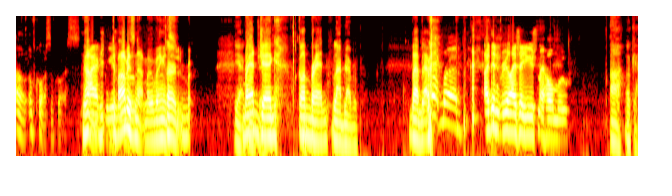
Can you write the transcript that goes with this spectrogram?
oh, of course, of course. No, I actually used the Bobby's the move. not moving. It's Or- Br- Yeah, Brad good job. Jeg, Glove Brad, Blah blah blah. blah blah. Up, Brad. I didn't realize I used my whole move. Ah, okay.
